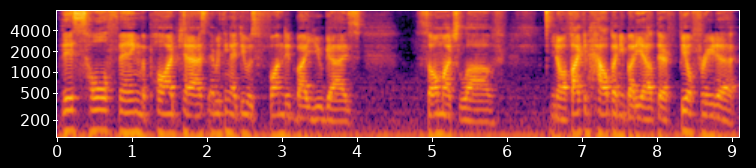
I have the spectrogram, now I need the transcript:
This whole thing, the podcast, everything I do is funded by you guys. So much love you know, if I can help anybody out there, feel free to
